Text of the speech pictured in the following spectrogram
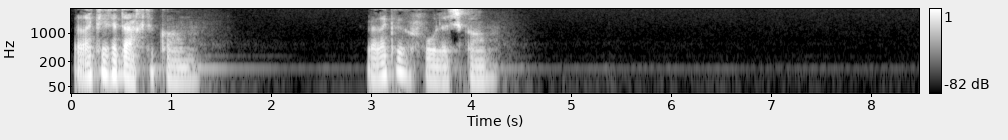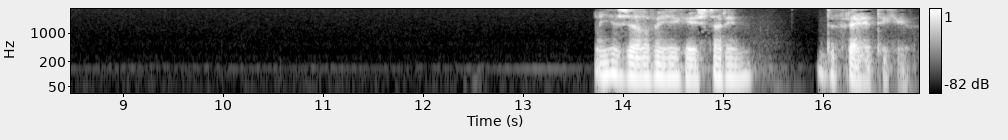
Welke gedachten komen welke gevoelens komen. En jezelf en je geest daarin de vrijheid te geven,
